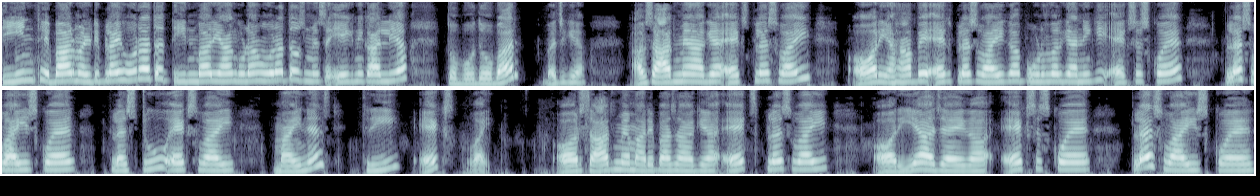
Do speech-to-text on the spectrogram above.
तीन थे, बार मल्टीप्लाई हो रहा था, तीन बार यहाँ गुणा हो रहा था, उसमें से एक निकाल लिया तो वो दो बार बच गया। अब साथ में आ गया एक्स प्लस वाई और यहाँ पे एक्स प्लस वाई का पूर्ण वर्ग यानी कि x square plus y square plus two x y minus three x y और साथ में हमारे पास आ गया एक्स प्लस वाई और ये आ जाएगा x square plus y square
